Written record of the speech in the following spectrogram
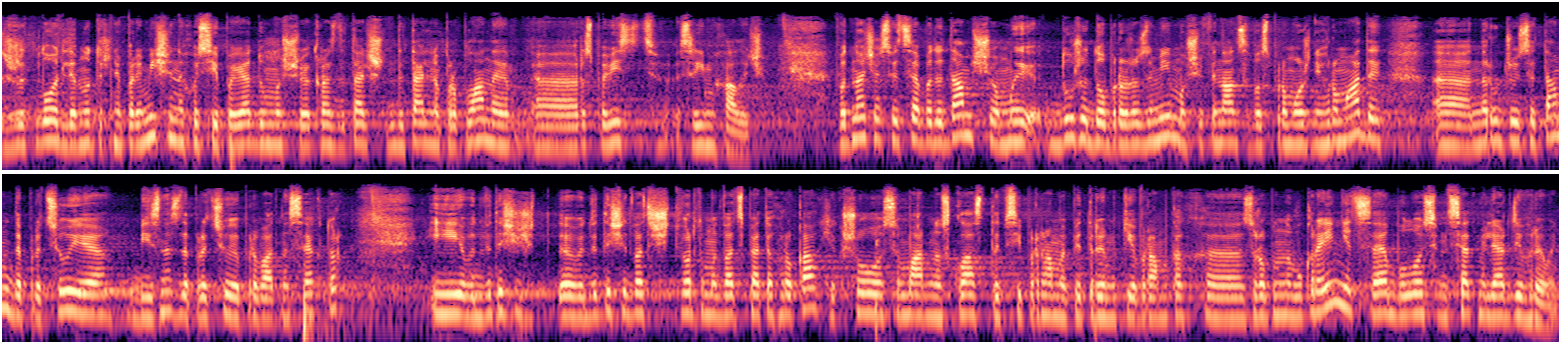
житло для внутрішньопереміщених осіб. Я думаю, що якраз деталь, детально про плани е, розповість Сергій Михайлович. Водночас від себе додам, що ми дуже добре розуміємо, що фінансово спроможні громади е, народжуються там, де працює бізнес, де працює приватний сектор. І в 2024-2025 роках, якщо сумарно скласти всі програми підтримки в рамках е, зроблено в Україні, це було 70 мільярдів гривень.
